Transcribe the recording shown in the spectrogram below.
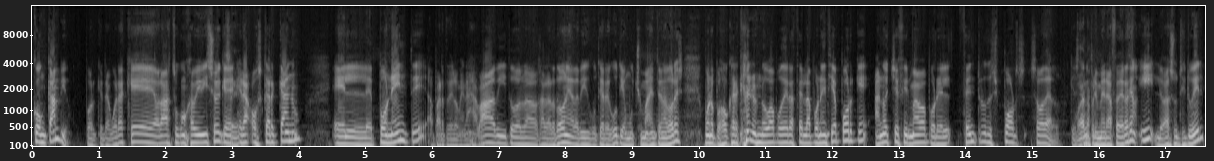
con cambio. Porque te acuerdas que hablabas tú con Javi Viso y que era Oscar Cano el ponente, aparte del homenaje a Babi todos los galardones, a David Gutiérrez Guti, a muchos más entrenadores, bueno, pues Oscar Cano no va a poder hacer la ponencia porque anoche firmaba por el Centro de Sports Sabadell, que es la primera federación, y le va a sustituir,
